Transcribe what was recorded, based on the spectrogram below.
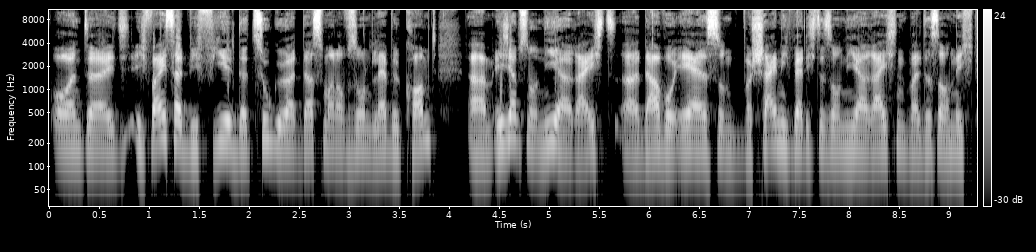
Und äh, ich, weiß halt, wie viel dazugehört, dass man auf so ein Level kommt. Ähm, ich habe es noch nie erreicht, äh, da wo er ist. Und wahrscheinlich werde ich das auch nie erreichen, weil das auch nicht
